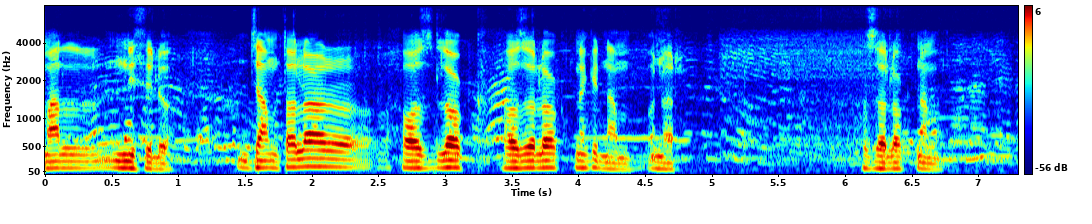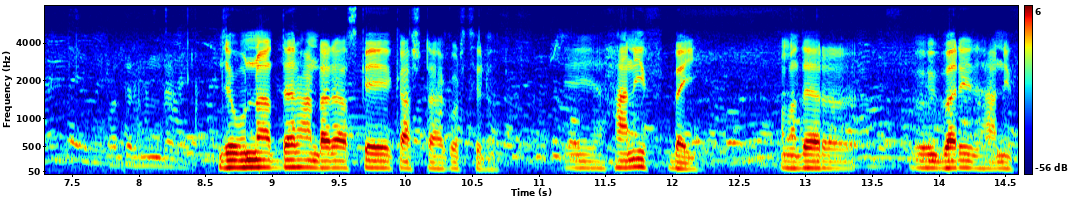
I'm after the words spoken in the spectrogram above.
মাল নিছিল। জামতলার হজলক হজলক নাকি নাম ওনার? হজলক নাম। যে ওনাদের হান্ডারে আজকে কাজটা করছিল। এই হানিফ ভাই, আমাদের ওই বাড়ির হানিফ।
